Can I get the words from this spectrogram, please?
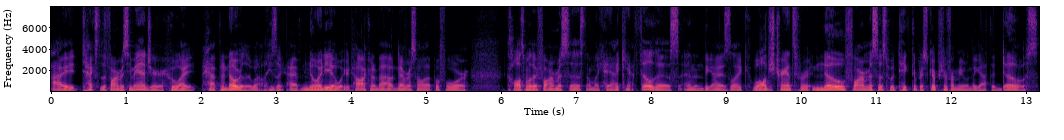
I texted the pharmacy manager, who I happen to know really well. He's like, I have no idea what you're talking about. Never saw that before. Call some other pharmacist. I'm like, hey, I can't fill this. And then the guy is like, well, I'll just transfer it. No pharmacist would take the prescription from me when they got the dose.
